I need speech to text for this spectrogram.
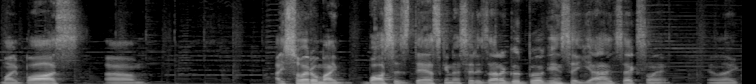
my boss, um, I saw it on my boss's desk, and I said, "Is that a good book?" And he said, "Yeah, it's excellent." And like,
